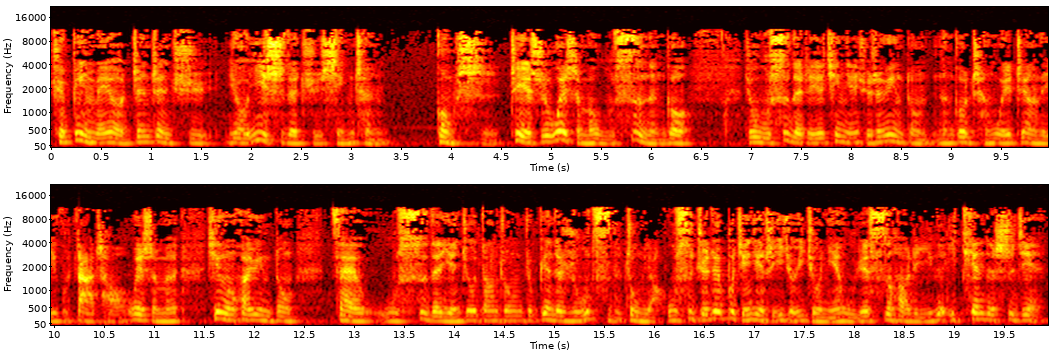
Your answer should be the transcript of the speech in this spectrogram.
却并没有真正去有意识的去形成共识。这也是为什么五四能够。就五四的这些青年学生运动能够成为这样的一股大潮，为什么新文化运动在五四的研究当中就变得如此的重要？五四绝对不仅仅是一九一九年五月四号的一个一天的事件，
